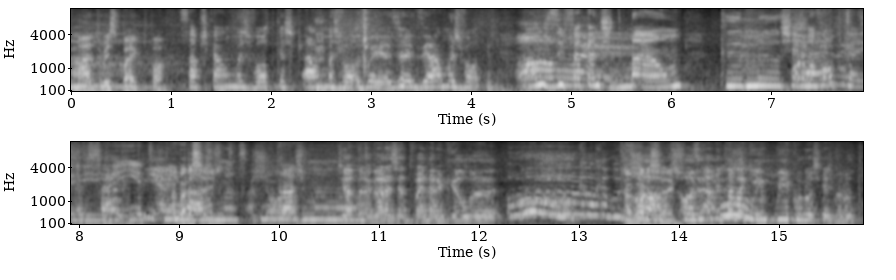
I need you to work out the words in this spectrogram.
Mad respect, pá. Sabes que há umas vodkas, há umas vodkas, vou dizer, há umas vodkas. Há uns desinfetantes de mão que me cheiram a vodka e sei, ia-te Agora traz-me traz uma... Já, agora já te vai dar aquele. Uh, aquele Agora sei. Oh, você também estava aqui e bebia connosco, és maroto.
